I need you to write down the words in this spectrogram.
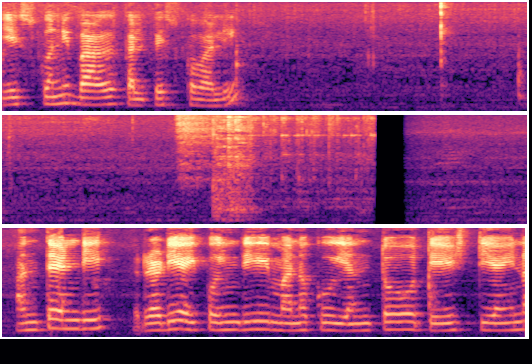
వేసుకొని బాగా కలిపేసుకోవాలి. అంతే అండి రెడీ అయిపోయింది. మనకు ఎంతో టేస్టీ అయిన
